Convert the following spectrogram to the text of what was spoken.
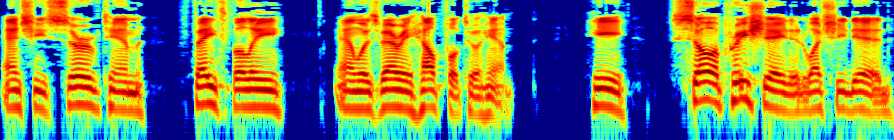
and she served him faithfully and was very helpful to him. He so appreciated what she did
